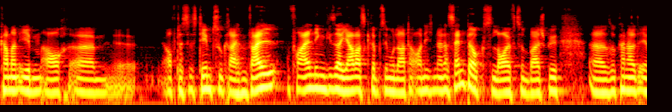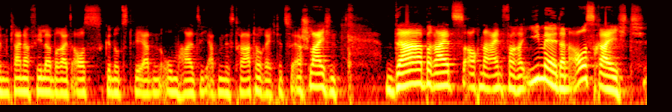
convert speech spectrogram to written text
kann man eben auch ähm, äh, auf das System zugreifen, weil vor allen Dingen dieser JavaScript-Simulator auch nicht in einer Sandbox läuft zum Beispiel. Äh, so kann halt eben ein kleiner Fehler bereits ausgenutzt werden, um halt sich Administratorrechte zu erschleichen. Da bereits auch eine einfache E-Mail dann ausreicht,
